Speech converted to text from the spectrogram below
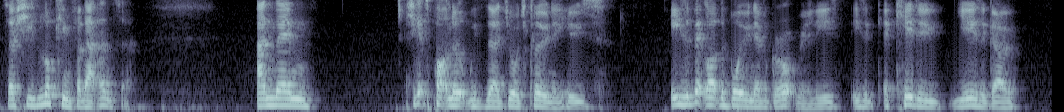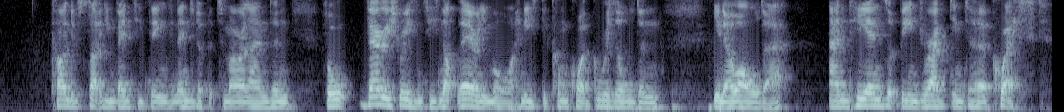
So she's looking for that answer, and then she gets partnered up with uh, George Clooney, who's he's a bit like the boy who never grew up. Really, he's he's a, a kid who years ago kind of started inventing things and ended up at Tomorrowland. And for various reasons, he's not there anymore, and he's become quite grizzled and you know older. And he ends up being dragged into her quest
